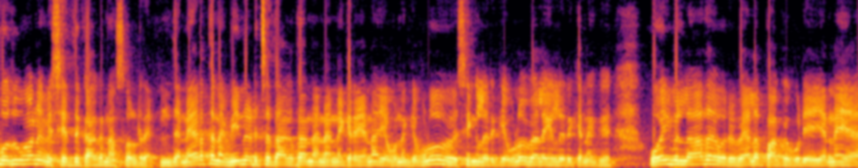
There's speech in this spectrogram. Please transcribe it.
பொதுவான விஷயத்துக்காக நான் சொல்கிறேன் இந்த நேரத்தை நான் வீணடிச்சதாக தான் நான் நினைக்கிறேன். ஏன்னா எவனுக்கு எவ்வளோ விஷயங்கள் இருக்குது எவ்வளோ வேலைகள் இருக்குது எனக்கு ஓய்வில்லாத ஒரு வேலை பார்க்கக்கூடிய என்னையை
